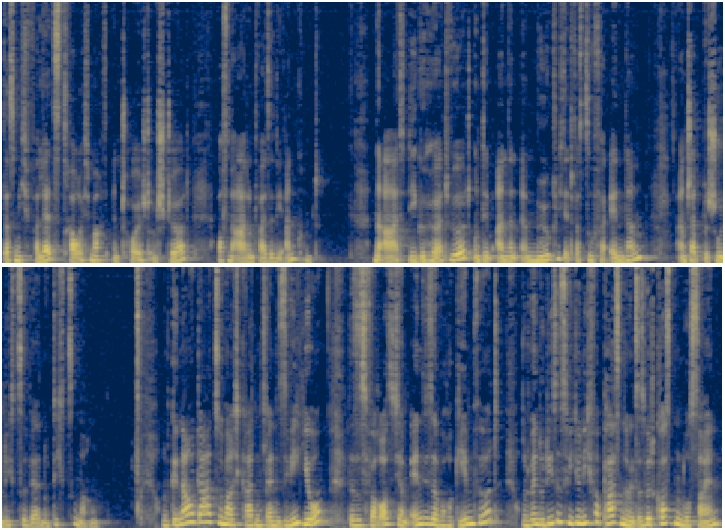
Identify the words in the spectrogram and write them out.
das mich verletzt, traurig macht, enttäuscht und stört, auf eine Art und Weise, die ankommt. Eine Art, die gehört wird und dem anderen ermöglicht, etwas zu verändern, anstatt beschuldigt zu werden und dich zu machen. Und genau dazu mache ich gerade ein kleines Video, das es voraussichtlich am Ende dieser Woche geben wird. Und wenn du dieses Video nicht verpassen willst, das wird kostenlos sein,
